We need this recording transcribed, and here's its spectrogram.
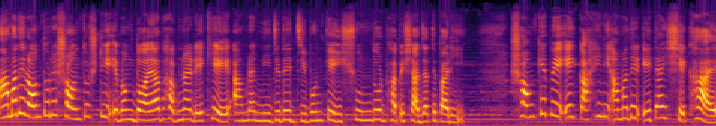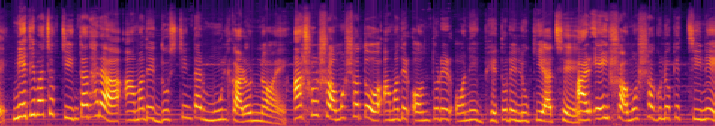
আমাদের অন্তরে সন্তুষ্টি এবং দয়া ভাবনা রেখে আমরা নিজেদের জীবনকেই সুন্দরভাবে সাজাতে পারি। সংক্ষেপে এই কাহিনী আমাদের এটাই শেখায়, নেতিবাচক চিন্তাধারা আমাদের দুশ্চিন্তার মূল কারণ নয়। আসল সমস্যা তো আমাদের অন্তরের অনেক ভেতরে লুকিয়ে আছে। আর এই সমস্যাগুলোকে চিনে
